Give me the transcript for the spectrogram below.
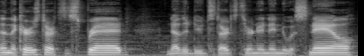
Then the curse starts to spread. Another dude starts turning into a snail.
